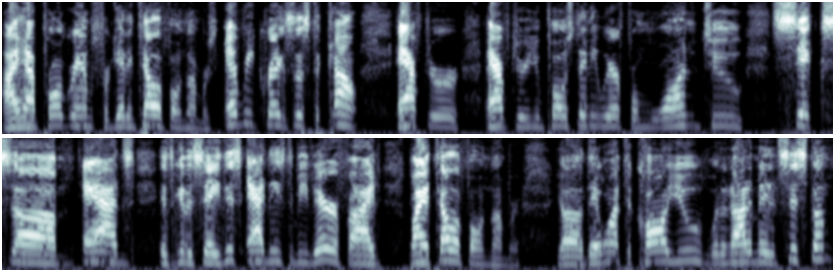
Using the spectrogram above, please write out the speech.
I have programs for getting telephone numbers. Every Craigslist account after after you post anywhere from one to six um, ads is going to say this ad needs to be verified by a telephone number. Uh, they want to call you with an automated system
